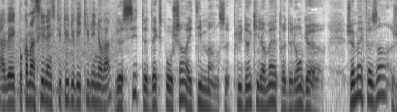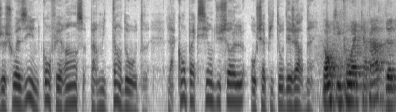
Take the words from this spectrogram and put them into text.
avec, pour commencer, l'Institut du véhicule innovant. Le site d'Expo Champ est immense, plus d'un kilomètre de longueur. Chemin faisant, je choisis une conférence parmi tant d'autres la compaction du sol au chapiteau des jardins. Donc, il faut être capable de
